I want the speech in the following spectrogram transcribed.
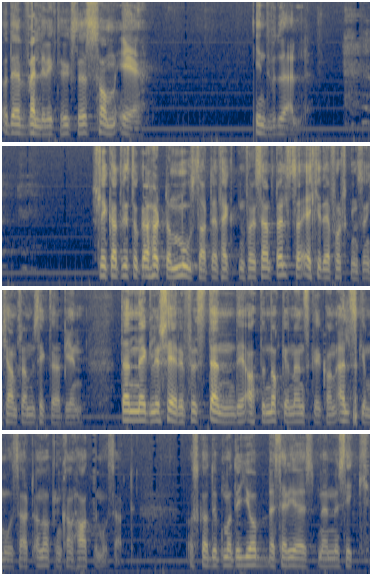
og det er veldig viktig å huske, som er individuell. Slik at Hvis dere har hørt om Mozart-effekten, så er ikke det forskning som kommer fra musikkterapien. Den neglisjerer fullstendig at noen mennesker kan elske Mozart, og noen kan hate Mozart. Og skal du på en måte jobbe seriøst med musikk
